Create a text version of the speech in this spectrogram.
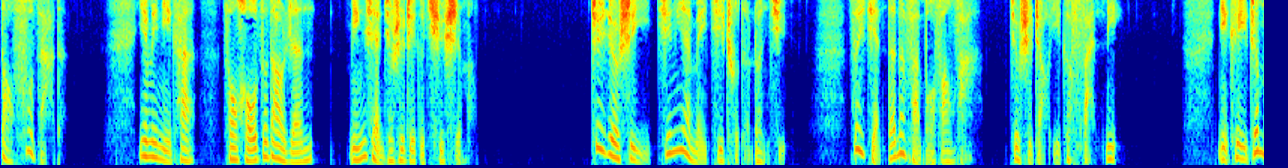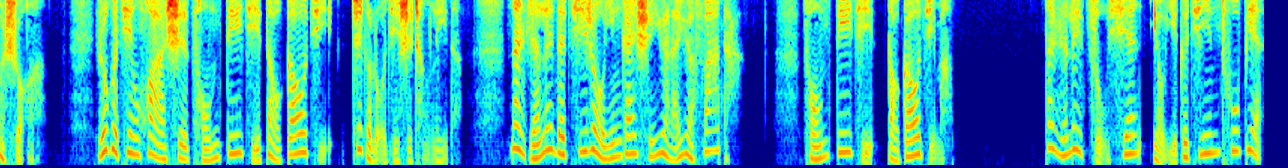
到复杂的。因为你看，从猴子到人，明显就是这个趋势嘛。这就是以经验为基础的论据。最简单的反驳方法就是找一个反例。你可以这么说啊：如果进化是从低级到高级，这个逻辑是成立的，那人类的肌肉应该是越来越发达，从低级到高级嘛。但人类祖先有一个基因突变，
